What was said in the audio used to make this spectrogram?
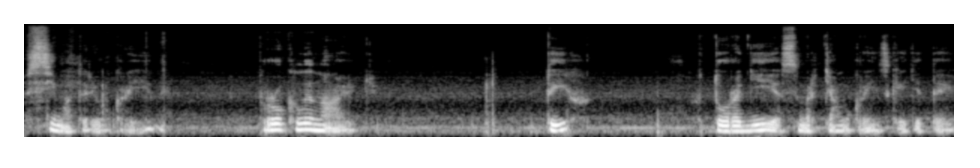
всі матері України проклинають тих, хто радіє смертям українських дітей,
